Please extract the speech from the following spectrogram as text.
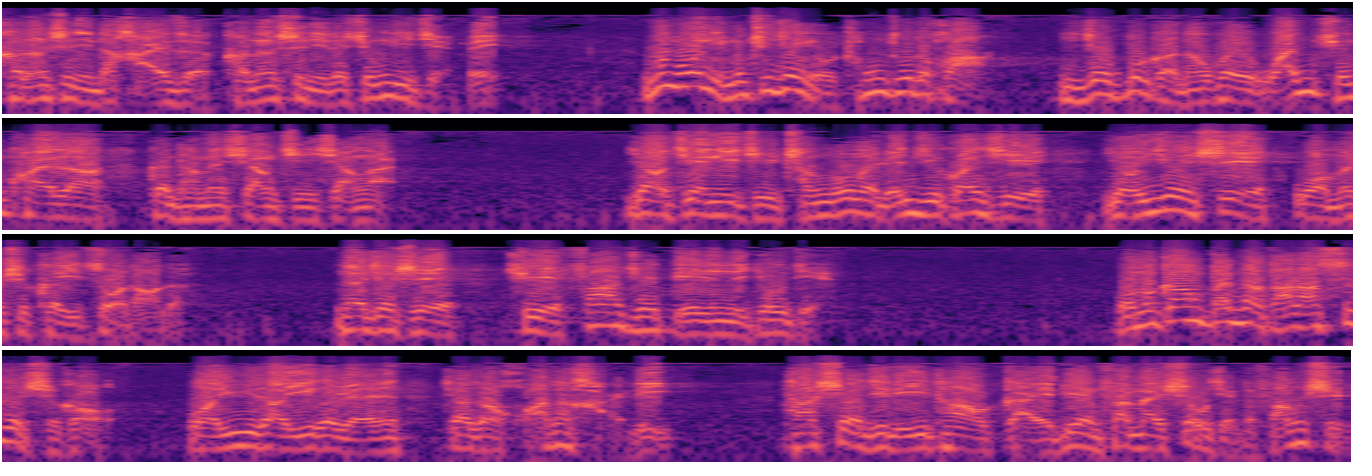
可能是你的孩子，可能是你的兄弟姐妹。如果你们之间有冲突的话，你就不可能会完全快乐，跟他们相亲相爱。要建立起成功的人际关系，有一件事我们是可以做到的，那就是去发掘别人的优点。我们刚搬到达拉斯的时候，我遇到一个人叫做华特海利，他设计了一套改变贩卖寿险的方式，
